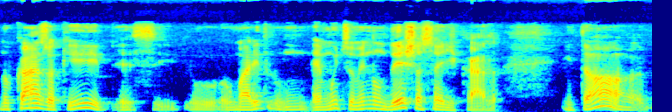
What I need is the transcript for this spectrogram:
No caso aqui, esse, o, o, marido é muito ciumento, não deixa sair de casa. Então,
